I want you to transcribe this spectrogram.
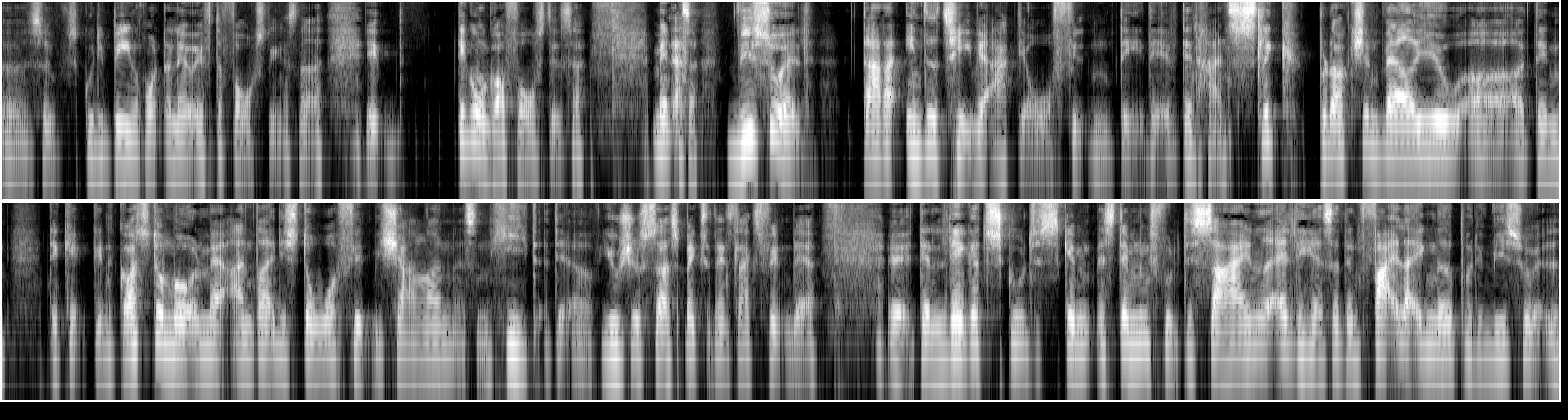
og så skulle de ben rundt og lave efterforskning og sådan noget. Det, det kunne man godt forestille sig. Men altså, visuelt, der er der intet tv-agtigt over filmen. Det, det, den har en slick production value, og, og den, det kan, kan godt stå mål med andre af de store film i genren, sådan Heat og, Usual Suspects og den slags film der. Øh, den er lækkert skudt, stemningsfuldt designet, alt det her, så den fejler ikke noget på det visuelle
